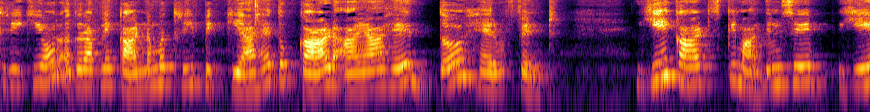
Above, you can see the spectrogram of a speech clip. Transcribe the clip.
थ्री की और अगर आपने कार्ड नंबर थ्री पिक किया है तो कार्ड आया है द हेरफिंट ये कार्ड्स के माध्यम से ये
